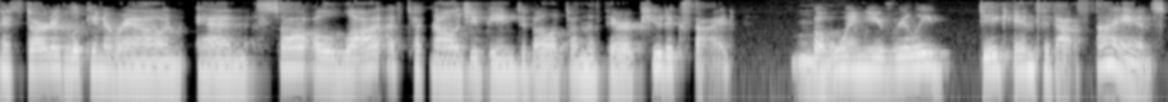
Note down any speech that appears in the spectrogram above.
I started looking around and saw a lot of technology being developed on the therapeutic side. Mm-hmm. But when you really dig into that science,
